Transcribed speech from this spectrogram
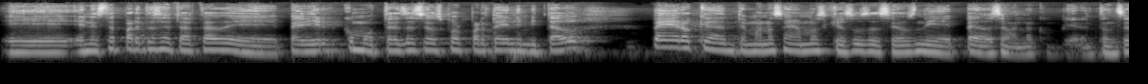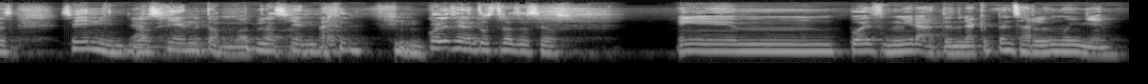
eh, en esta parte se trata de pedir como tres deseos por parte del invitado, pero que de antemano sabemos que esos deseos ni de pedo se van a cumplir. Entonces, sí, ni, lo siento, lo siento. ¿Cuáles serían tus tres deseos? Em, pues mira, tendría que pensarlos muy bien.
